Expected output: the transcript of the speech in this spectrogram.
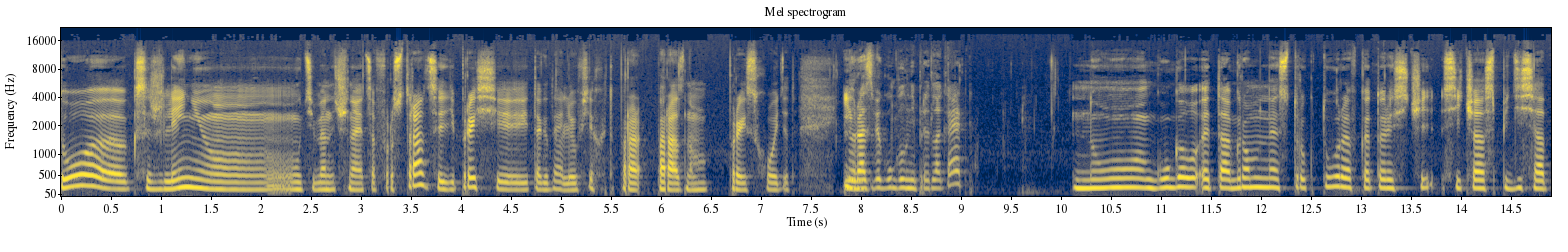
то, к сожалению, у тебя начинается фрустрация, депрессия и так далее. У всех это по-разному происходит. Ну, и разве Google не предлагает? Ну, Google — это огромная структура, в которой сейчас 50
